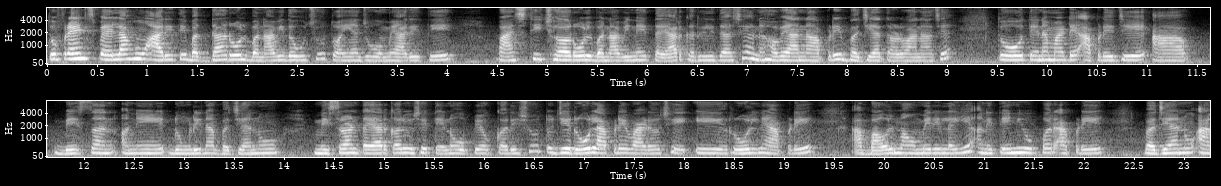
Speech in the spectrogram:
તો ફ્રેન્ડ્સ, પહેલાં હું આ રીતે બધા રોલ બનાવી દઉં છું. તો અહીંયા જુઓ, મેં આ રીતે પાંચથી છ રોલ બનાવીને તૈયાર કરી લીધા છે અને હવે આના આપણે ભજીયા તળવાના છે. તો તેના માટે આપણે જે આ બેસન અને ડુંગળીના ભજીયાનું મિશ્રણ તૈયાર કર્યું છે, તેનો ઉપયોગ કરીશું. તો જે રોલ આપણે વાળ્યો છે, એ રોલને આપણે આ બાઉલમાં ઉમેરી લઈએ અને તેની ઉપર આપણે ભજીયાનું આ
